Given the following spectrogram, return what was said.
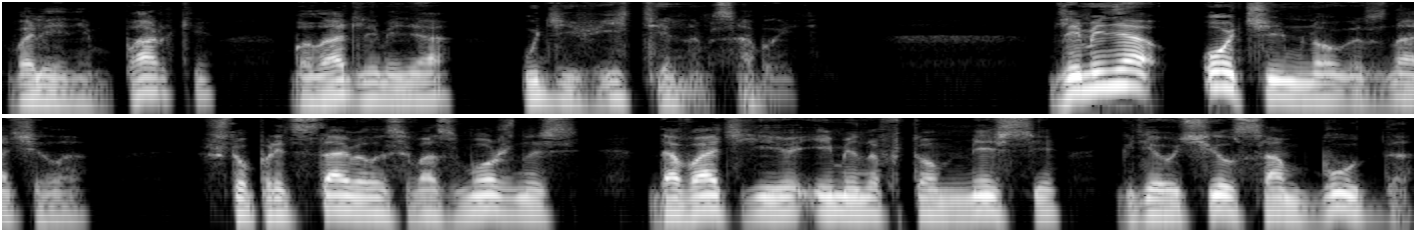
в Оленьем парке была для меня удивительным событием. Для меня очень много значило, что представилась возможность давать ее именно в том месте, где учил сам Будда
